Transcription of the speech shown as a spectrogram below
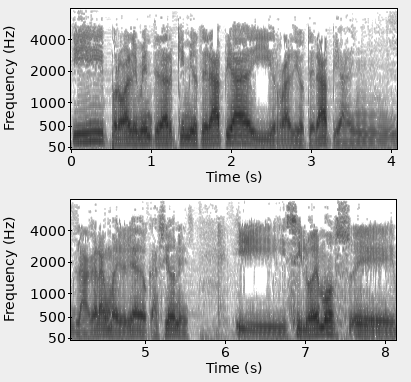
y probablemente dar quimioterapia y radioterapia en la gran mayoría de ocasiones. Y si lo hemos eh,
